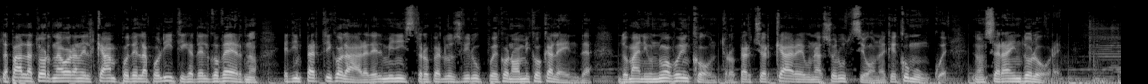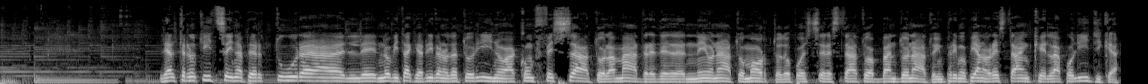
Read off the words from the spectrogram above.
La palla torna ora nel campo della politica, del governo ed in particolare del ministro per lo sviluppo economico Calenda. Domani un nuovo incontro per cercare una soluzione che comunque non sarà indolore. Le altre notizie in apertura, le novità che arrivano da Torino, ha confessato la madre del neonato morto dopo essere stato abbandonato. In primo piano resta anche la politica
